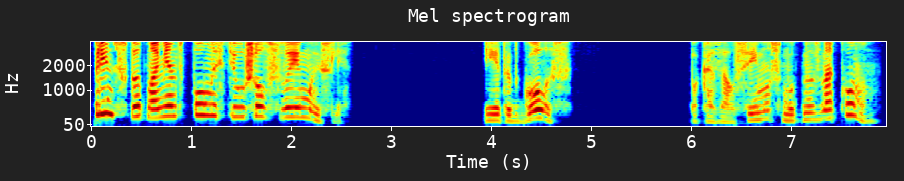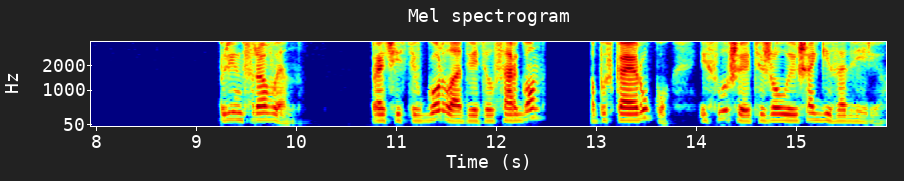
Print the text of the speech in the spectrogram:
Принц в тот момент полностью ушел в свои мысли. И этот голос показался ему смутно знакомым. «Принц Равен», — прочистив горло, ответил Саргон, опуская руку и слушая тяжелые шаги за дверью.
